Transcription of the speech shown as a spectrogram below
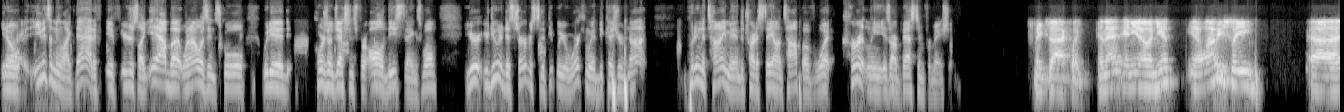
you know, right. even something like that, if, if you're just like, yeah, but when I was in school, we did cortisone injections for all of these things. Well, you're, you're doing a disservice to the people you're working with because you're not putting the time in to try to stay on top of what currently is our best information. Exactly. And that, and, you know, and yet, you know, obviously, uh,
